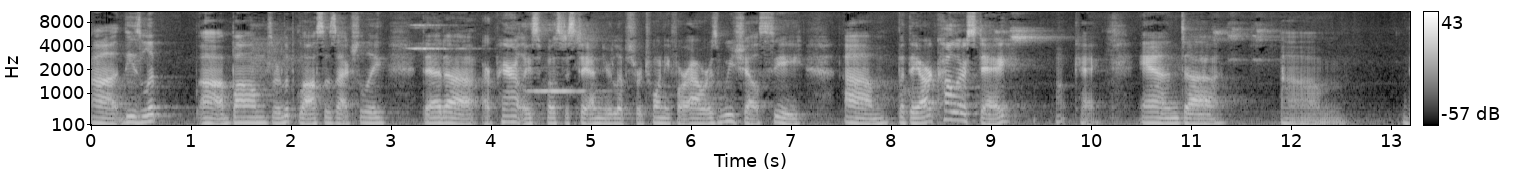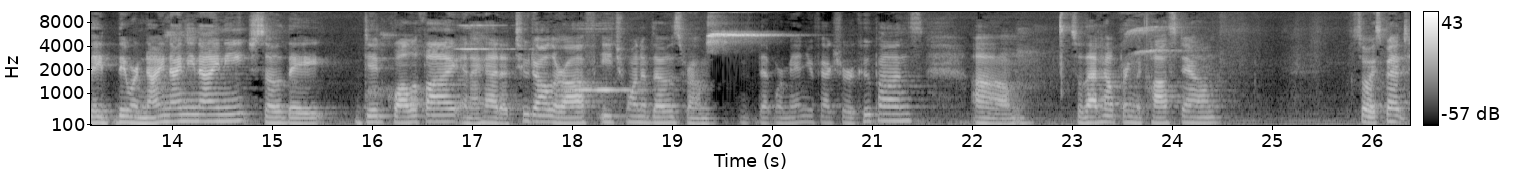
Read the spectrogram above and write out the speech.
uh, these lip uh, balms or lip glosses actually that uh, are apparently supposed to stay on your lips for 24 hours. We shall see. Um, but they are color stay. Okay. And uh, um, they, they were $9.99 each, so they did qualify, and I had a $2 off each one of those from that were manufacturer coupons. Um, so that helped bring the cost down. So I spent,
